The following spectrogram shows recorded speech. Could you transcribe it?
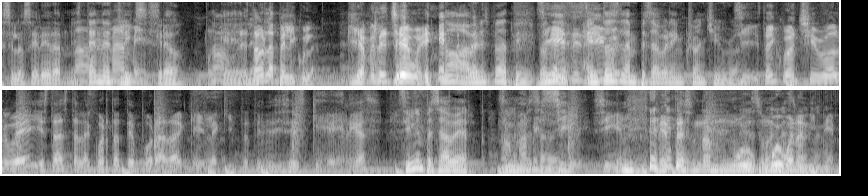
se los heredan. Está No en Netflix, mames. creo. No, Porque estaba en le- la película. Que ya me la eché, güey. No, a ver, espérate. ¿Dónde la- sí, sí, Entonces la empecé a ver en Crunchyroll. Sí, está en Crunchyroll, güey, y está hasta la cuarta temporada, que la quinta te dices, ¿qué vergas? Sí la empecé a ver. Sí no la mames, empecé a ver. síguele, síguele. Neta, es una muy, Es muy buena, buen es buena.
